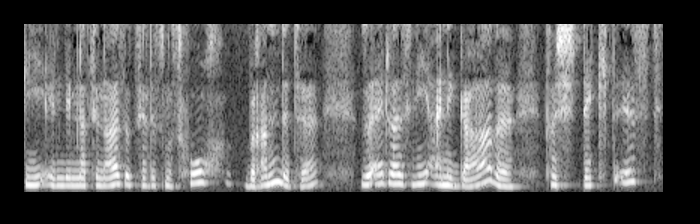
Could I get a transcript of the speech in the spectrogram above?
die in dem Nationalsozialismus hoch brandete, so etwas wie eine Gabe versteckt ist,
